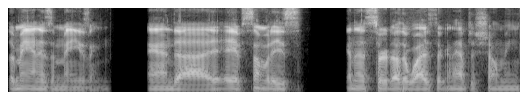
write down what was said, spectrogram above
the man is amazing. And uh, if somebody's going to assert otherwise, they're going to have to show me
